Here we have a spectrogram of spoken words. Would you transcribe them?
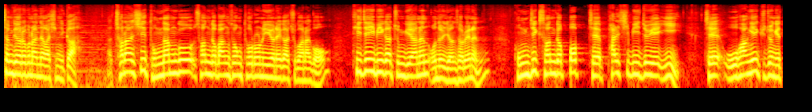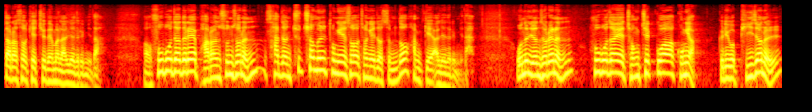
시청자 여러분 안녕하십니까? 천안시 동남구 선거방송 토론위원회가 주관하고 TJB가 중계하는 오늘 연설회는 공직선거법 제82조의 2, 제5항의 규정에 따라서 개최됨을 알려드립니다. 어, 후보자들의 발언 순서는 사전 추첨을 통해서 정해졌음도 함께 알려드립니다. 오늘 연설회는 후보자의 정책과 공약 그리고 비전을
